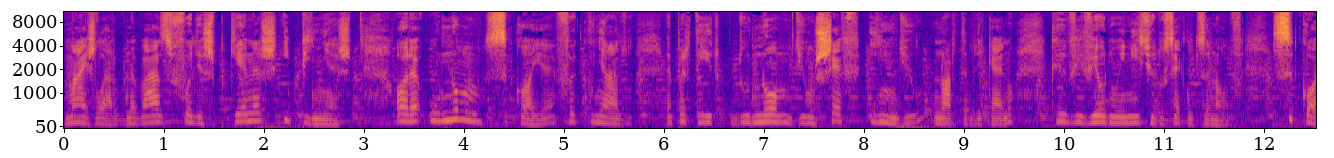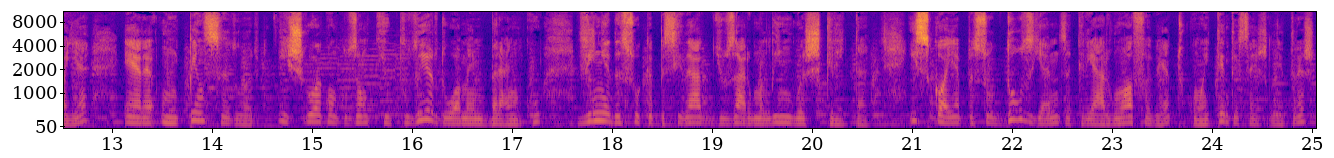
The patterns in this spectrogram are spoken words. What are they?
mais largo na base, folhas pequenas e pinhas. Ora, o nome sequoia foi cunhado a partir do nome de um chefe índio norte-americano que viveu no início do século XIX. Sequoia era um pensador e chegou à conclusão que o poder do homem branco vinha da sua capacidade de usar uma língua escrita. E Sequoia passou 12 anos a criar um alfabeto com 86 letras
